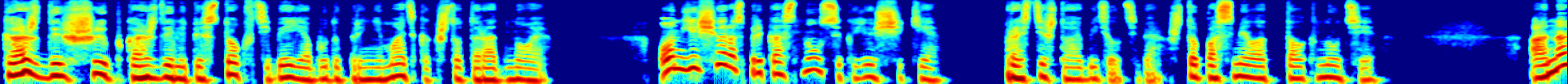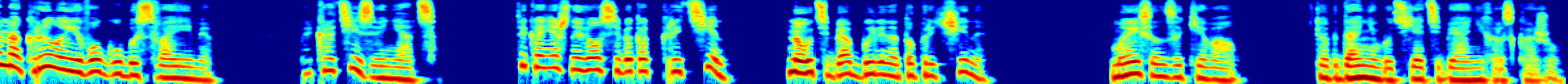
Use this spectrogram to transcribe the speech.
Каждый шип, каждый лепесток в тебе я буду принимать как что-то родное». Он еще раз прикоснулся к ее щеке. «Прости, что обидел тебя, что посмел оттолкнуть и...» Она накрыла его губы своими. «Прекрати извиняться. Ты, конечно, вел себя как кретин, но у тебя были на то причины. Мейсон закивал. Когда-нибудь я тебе о них расскажу.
